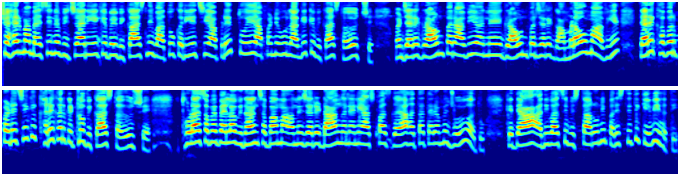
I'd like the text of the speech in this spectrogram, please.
શહેરમાં બેસીને વિચારીએ કે ભાઈ વિકાસની વાતો કરીએ છીએ આપણે, તો એ આપણને એવું લાગે કે વિકાસ થયો જ છે. પણ જ્યારે ગ્રાઉન્ડ પર આવીએ અને ગ્રાઉન્ડ પર જ્યારે ગામડાઓમાં આવીએ ત્યારે ખબર પડે છે કે ખરેખર કેટલો વિકાસ થયો છે. થોડા સમય પહેલાં વિધાનસભામાં અમે જ્યારે ડાંગ અને એની આસપાસ ગયા હતા ત્યારે અમે જોયું હતું કે ત્યાં આદિવાસી વિસ્તારોની પરિસ્થિતિ કેવી હતી.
